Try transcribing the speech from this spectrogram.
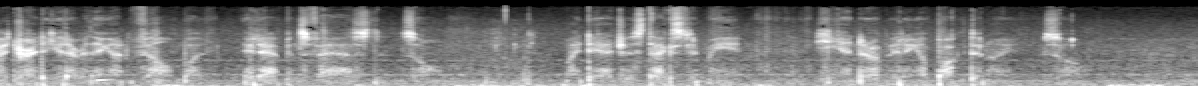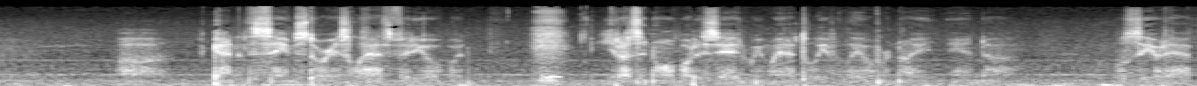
I tried to get everything on film, but it happens fast. So my dad just texted me. He ended up hitting a buck tonight. So uh, kind of the same story as the last video, but he doesn't know about his head. We might have to leave it lay overnight, and uh, we'll see what happens.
